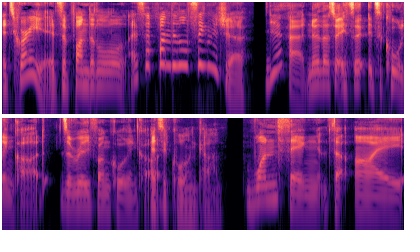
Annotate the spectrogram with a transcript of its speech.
it's great. It's a fun little. It's a fun little signature. Yeah, no, that's it's a it's a calling card. It's a really fun calling card. It's a calling card. One thing that I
